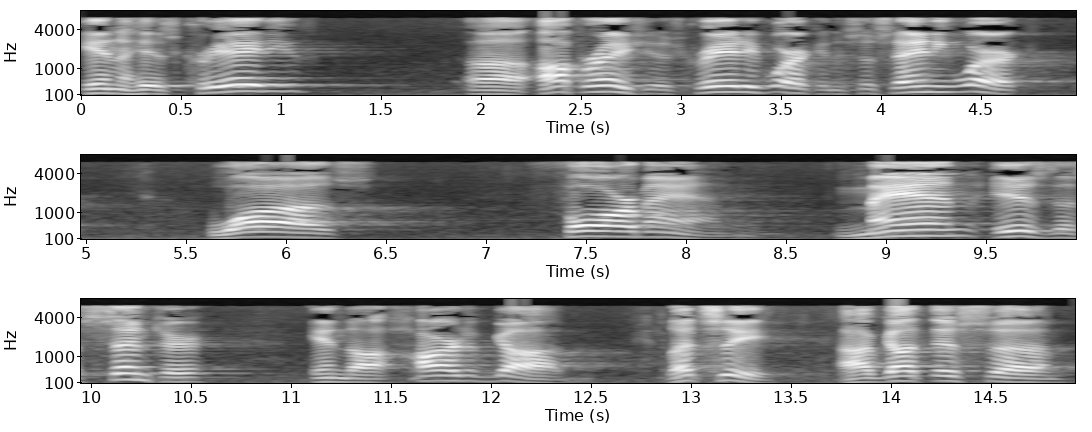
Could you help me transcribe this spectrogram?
in His creative uh, operation, His creative work, and His sustaining work, was for man. Man is the center in the heart of God. Let's see. I've got this uh,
